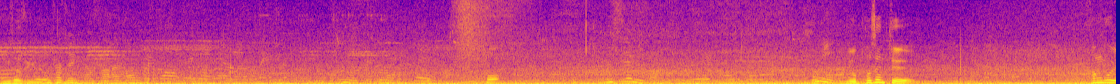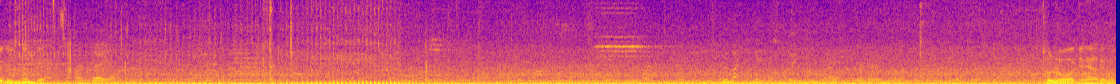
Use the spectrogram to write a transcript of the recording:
공사 중이라서. 사중이어서. 어? CM이다. 이거 퍼센트 한국에도 있는데 맞아요. 절로 가긴 해야 되거든.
